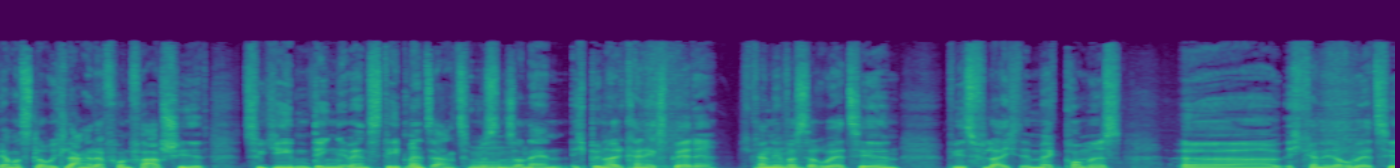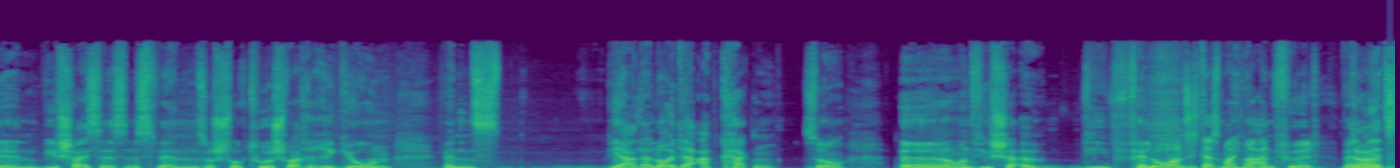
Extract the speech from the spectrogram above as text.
wir haben uns, glaube ich, lange davon verabschiedet, zu jedem Ding immer ein Statement sagen zu Mhm. müssen, sondern ich bin halt kein Experte. Ich kann dir was darüber erzählen, wie es vielleicht im MacPom ist. Äh, ich kann dir darüber erzählen, wie scheiße es ist, wenn so strukturschwache Regionen, wenn es ja, da Leute abkacken, so, äh, und wie, scha- wie verloren sich das manchmal anfühlt. Da, jetzt,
